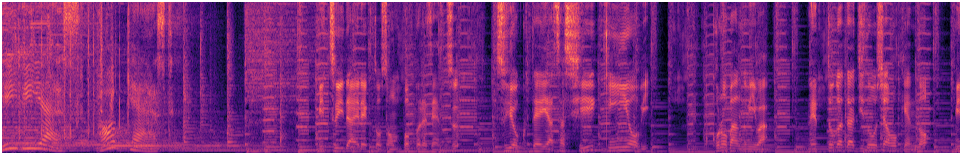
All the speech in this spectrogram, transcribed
TBS Podcast 三井ダイレクト損保プレゼンツ強くて優しい金曜日。この番組はネット型自動車保険の三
